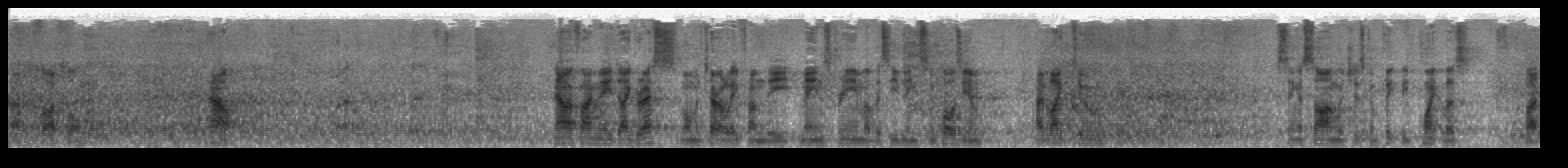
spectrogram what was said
Rather thoughtful. Now, now, if I may digress momentarily from the mainstream of this evening's symposium, I'd like to sing a song which is completely pointless, but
